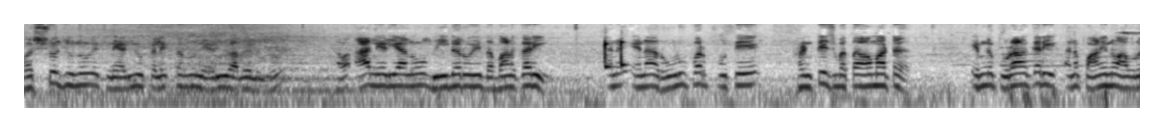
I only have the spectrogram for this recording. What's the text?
વર્ષો જૂનું એક નેડિયું કલેક્ટરનું નેડિયું આવેલું હતું. હવે આ નેડિયાનું બિલ્ડરોએ દબાણ કરી અને એના રોડ ઉપર પોતે ફ્રન્ટેજ બતાવવા માટે એમને પુરાણ કરી અને પાણીનો આવરો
